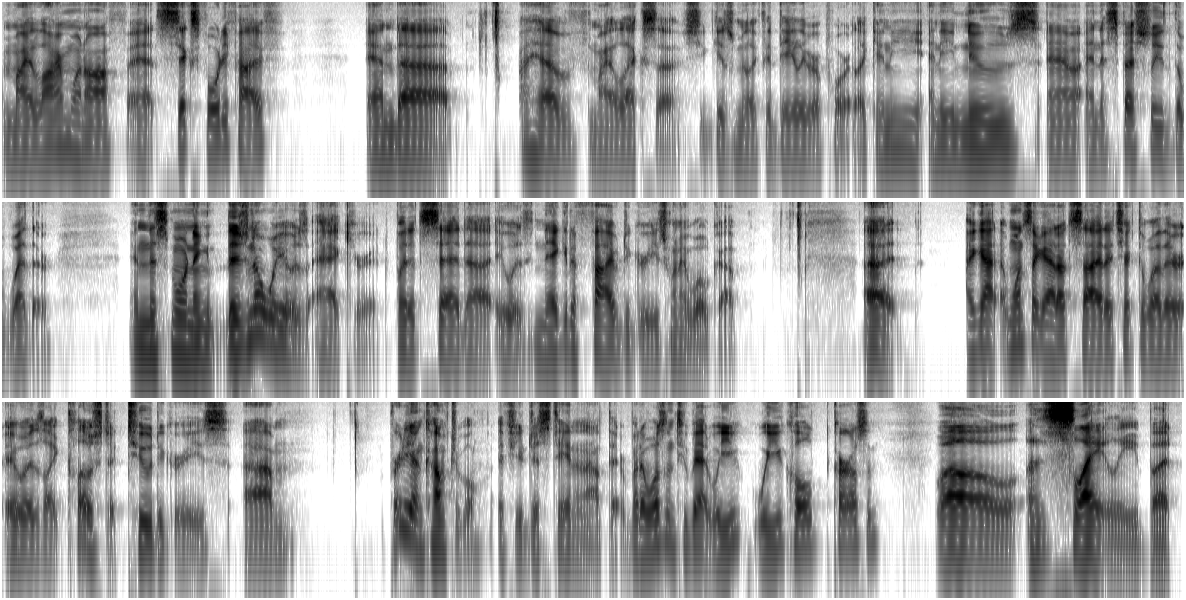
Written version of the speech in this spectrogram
my alarm went off at 6:45, and uh, I have my Alexa. She gives me like the daily report, like any any news, uh, and especially the weather. And this morning, there's no way it was accurate, but it said uh, it was negative five degrees when I woke up. I got once I got outside, I checked the weather. It was like close to two degrees. Um, pretty uncomfortable if you're just standing out there, but it wasn't too bad. Were you Were you cold, Carlson? Well, uh, slightly, but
